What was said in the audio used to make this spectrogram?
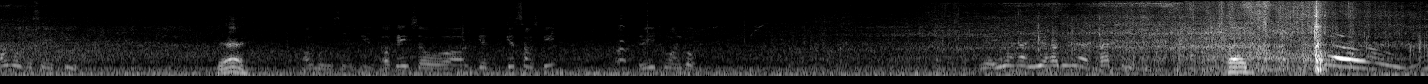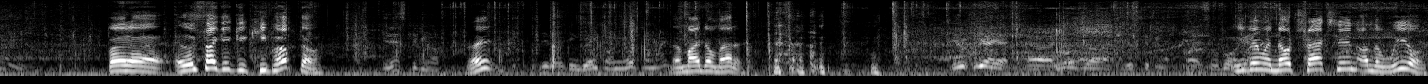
Almost the same speed. Yeah. Almost the same speed. Okay, so uh, get get some speed. Three, two, one, go. Yeah, you don't have you're having a traction. But, but uh, it looks like it could keep up though, It is keeping up. right? Did anything break on yours or mine? That might don't matter. Yeah, yeah. Uh, yours uh, is keeping up. All right, so go Even again. with no traction on the wheels.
